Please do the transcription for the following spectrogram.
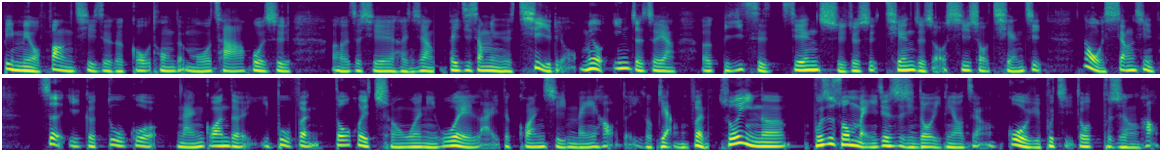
并没有放弃这个沟通的摩擦，或是呃这些很像飞机上面的气流，没有因着这样而彼此坚持，就是牵着手，携手前进。那我相信这一个度过难关的一部分，都会成为你未来的关系美好的一个养分。所以呢。不是说每一件事情都一定要这样，过于不及都不是很好，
